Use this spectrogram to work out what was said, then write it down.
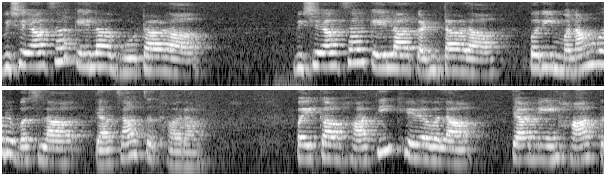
विषयाचा केला घोटाळा विषयाचा केला कंटाळा परी मनावर बसला त्याचाच थारा. पैका हाती खेळवला त्याने हात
